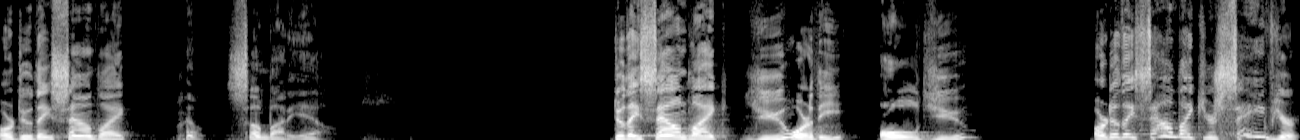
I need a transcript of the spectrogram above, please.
Or do they sound like, well, somebody else? Do they sound like you or the old you? Or do they sound like your Savior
